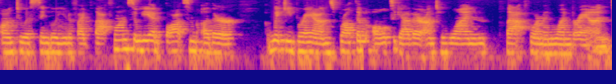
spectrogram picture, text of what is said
onto a single unified platform. So we had bought some other wiki brands, brought them all together onto one platform and one brand.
